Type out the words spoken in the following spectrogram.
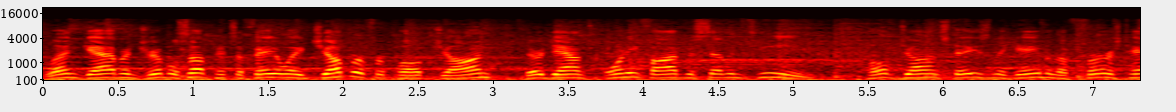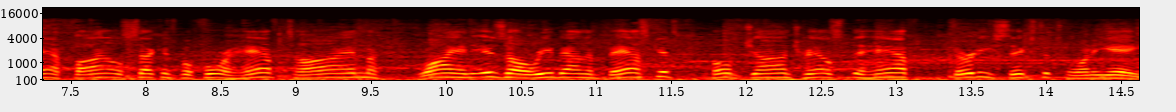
Glenn Gavin dribbles up, hits a fadeaway jumper for Pope John. They're down 25 to 17. Pope John stays in the game in the first half, final seconds before halftime. Ryan Izzo rebounding baskets. Pope John trails at the half, 36 to 28.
